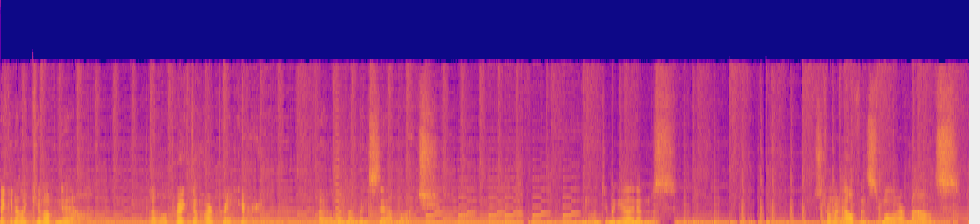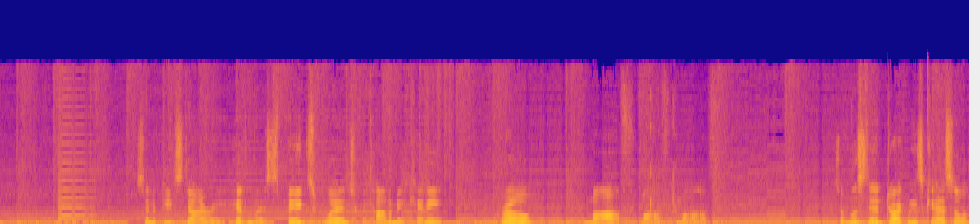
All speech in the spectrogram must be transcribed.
I cannot give up now, but I will break the Heartbreaker. I at least that much. Not too many items. Restore my health in smaller amounts. Centipede's Diary, Hit List, Biggs, Wedge, Watanabe, Kenny, Crow, Moth, Moth, Moth. So I'm listed at Darkling's castle.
